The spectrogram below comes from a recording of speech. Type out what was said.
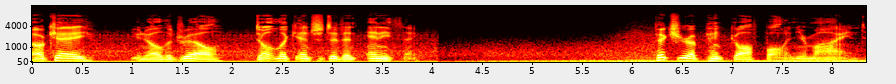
Okay, you know the drill. Don't look interested in anything. Picture a pink golf ball in your mind.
